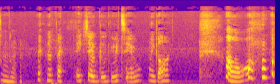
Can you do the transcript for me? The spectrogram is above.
Mm-hmm. the fact they show Gugu too. Oh my god. Oh.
